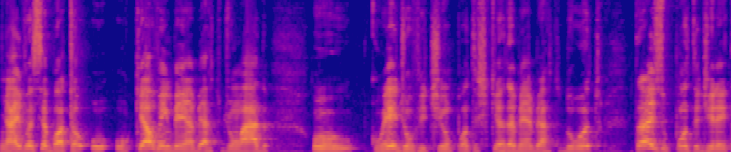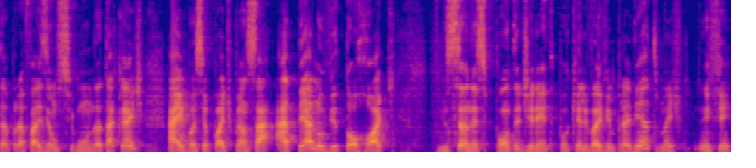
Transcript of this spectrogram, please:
Aí você bota o, o Kelvin bem aberto de um lado, o Coelho ou Vitinho, ponta esquerda bem aberto do outro, traz o ponta direita para fazer um segundo atacante. Aí você pode pensar até no Vitor Roque sendo esse ponta direito porque ele vai vir para dentro, mas enfim,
